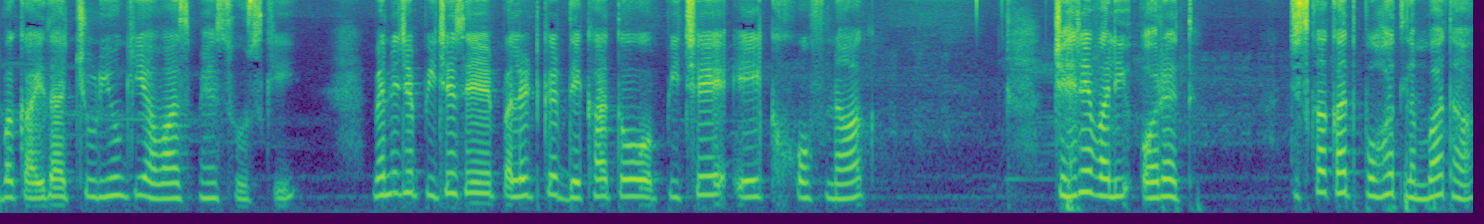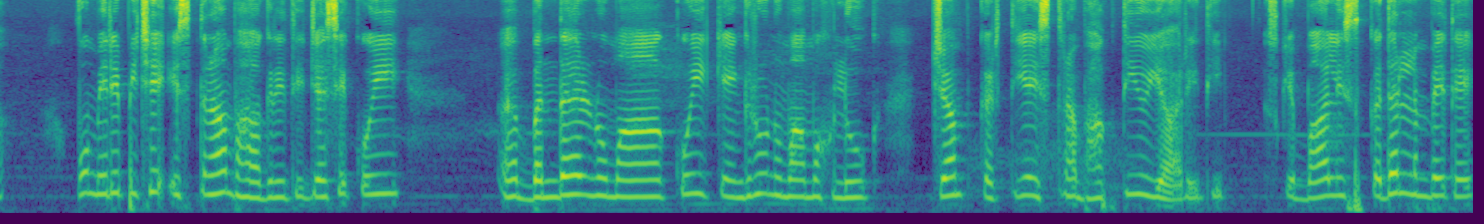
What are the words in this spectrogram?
बाकायदा चूड़ियों की आवाज़ महसूस की। मैंने जब पीछे से पलट कर देखा तो पीछे एक खौफनाक चेहरे वाली औरत, जिसका कद बहुत लंबा था, वो मेरे पीछे इस तरह भाग रही थी जैसे कोई बंदर नुमा कोई कैंगरू नुमा मखलूक जंप करती है, इस तरह भागती हुई आ रही थी। उसके बाल इस कदर लंबे थे,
